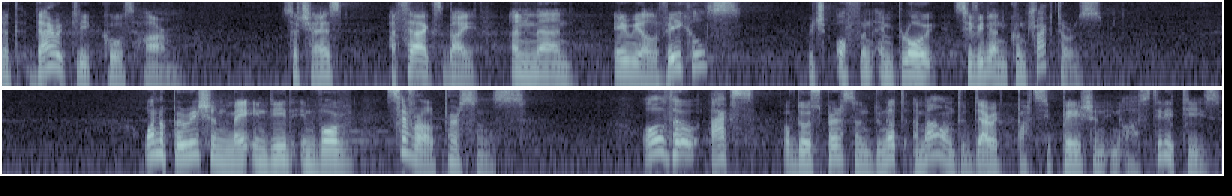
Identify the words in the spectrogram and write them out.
that directly cause harm, such as attacks by unmanned aerial vehicles, which often employ civilian contractors. One operation may indeed involve several persons. Although acts of those persons do not amount to direct participation in hostilities,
